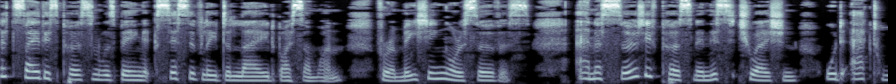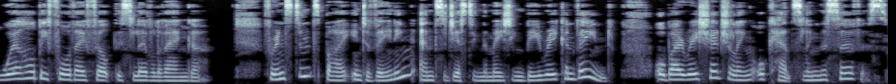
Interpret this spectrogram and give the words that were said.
Let's say this person was being excessively delayed by someone for a meeting or a service. An assertive person in this situation would act well before they felt this level of anger. For instance, by intervening and suggesting the meeting be reconvened, or by rescheduling or cancelling the service.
